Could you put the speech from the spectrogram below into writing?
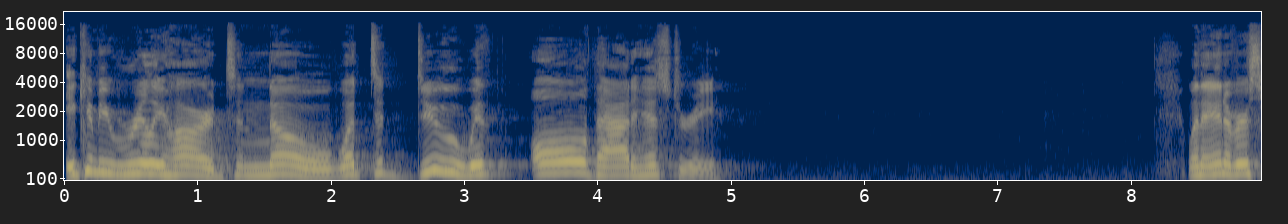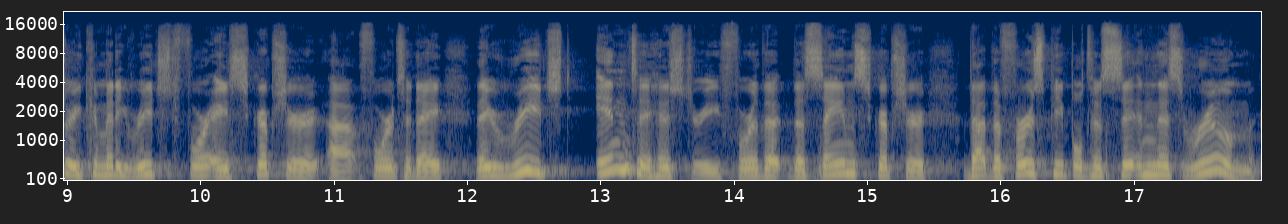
It can be really hard to know what to do with all that history. When the anniversary committee reached for a scripture uh, for today, they reached into history for the, the same scripture that the first people to sit in this room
